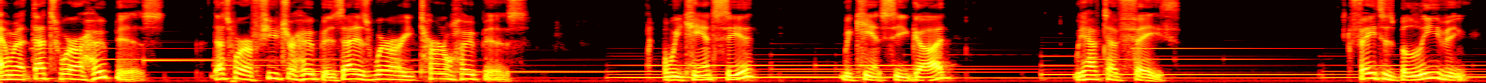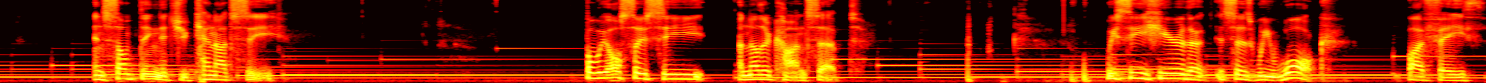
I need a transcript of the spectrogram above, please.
And that's where our hope is. That's where our future hope is. That is where our eternal hope is. But we can't see it. We can't see God. We have to have faith. Faith is believing in something that you cannot see. But we also see another concept. We see here that it says we walk by faith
